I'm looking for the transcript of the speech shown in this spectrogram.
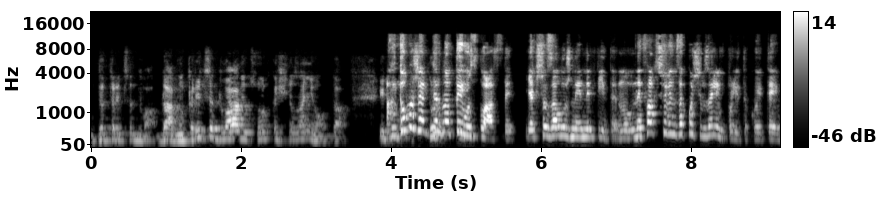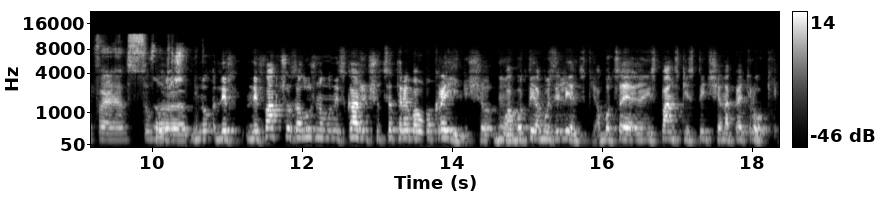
вже 32. Да, ну 32% ще за нього, да. І А тут- хто може тут- альтернативу скласти, якщо залужний не піде? Ну не факт, що він захоче взагалі в політику йти в е, Е, внутрішню. Ну, не, ф- не факт, що Залужному не скажуть, що це треба в Україні, що ну або ти, або Зеленський, або це е, іспанський стиль ще на 5 років.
